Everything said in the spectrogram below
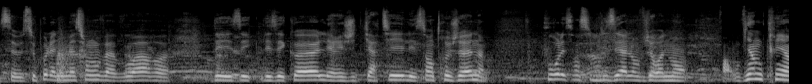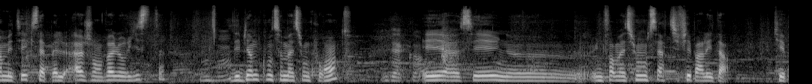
ce, pôle animation va voir des, les écoles, les régies de quartier, les centres jeunes pour les sensibiliser à l'environnement. on vient de créer un métier qui s'appelle agent valoriste mhm. des biens de consommation courante. Et euh, c'est une, formation certifiée par l'État, qui est,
